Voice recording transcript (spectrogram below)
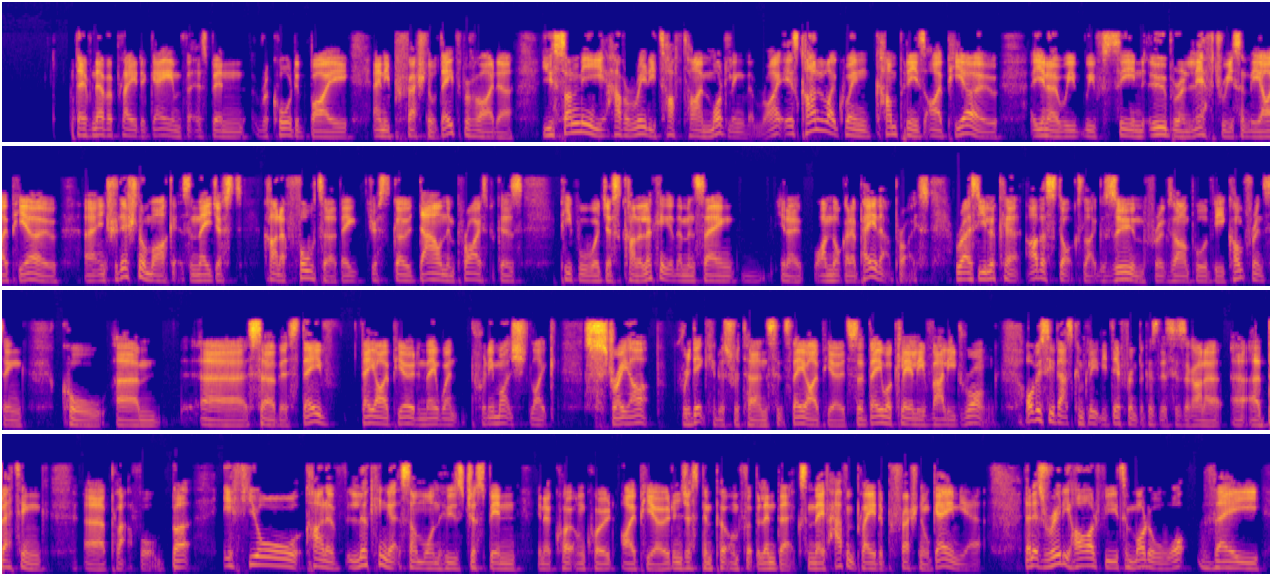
they've never played a game that has been recorded by any professional data provider, you suddenly have a really tough time modeling them, right? It's kind of like when companies IPO, you know, we, we've seen Uber and Lyft recently IPO uh, in traditional markets and they just kind of falter. They just go down in price because people were just kind of looking at them and saying, you know, well, I'm not going to pay that price. Whereas you look at other stocks like Zoom, for example, the conferencing call um, uh, service, they've they IPO'd and they went pretty much like straight up ridiculous returns since they IPO'd. So they were clearly valued wrong. Obviously, that's completely different because this is a kind of a, betting uh, platform. But if you're kind of looking at someone who's just been, you know, quote unquote IPO'd and just been put on Football Index and they haven't played a professional game yet, then it's really hard for you to model what they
